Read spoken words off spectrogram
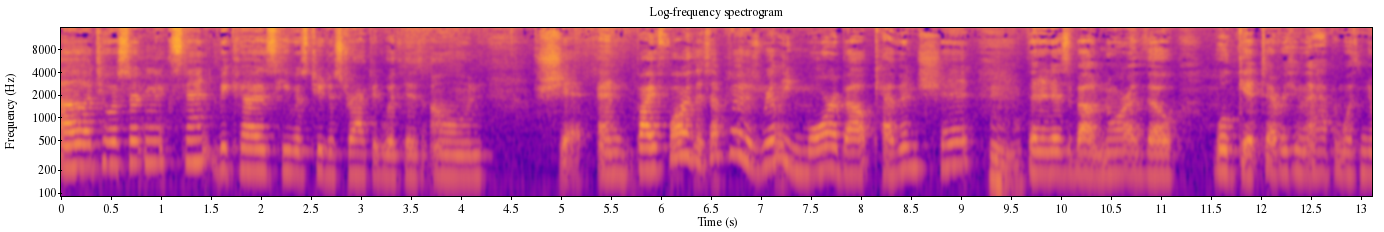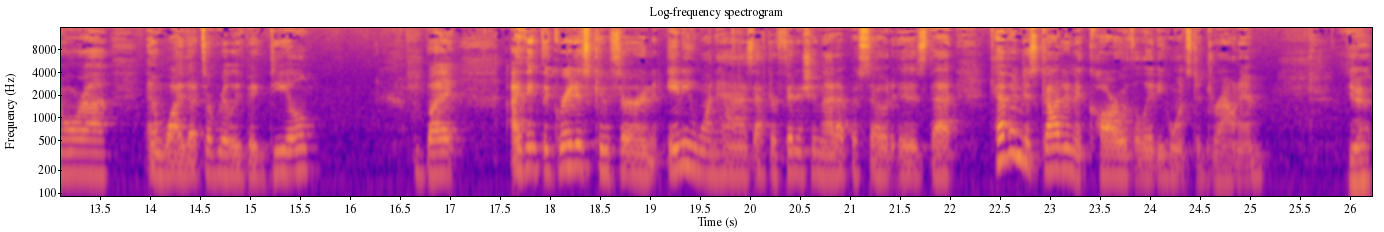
uh, to a certain extent because he was too distracted with his own shit. And by far, this episode is really more about Kevin's shit Mhm. than it is about Nora, though we'll get to everything that happened with Nora and why that's a really big deal. But I think the greatest concern anyone has after finishing that episode is that Kevin just got in a car with a lady who wants to drown him Yeah.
